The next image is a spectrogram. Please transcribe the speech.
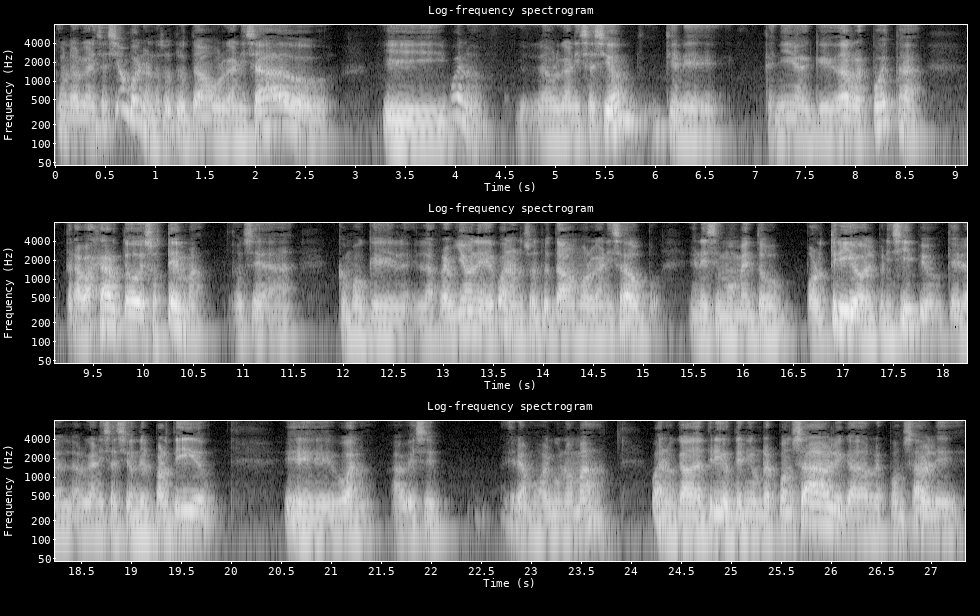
Con la organización, bueno, nosotros estábamos organizados y bueno, la organización tiene, tenía que dar respuesta, trabajar todos esos temas. O sea, como que las reuniones, bueno, nosotros estábamos organizados en ese momento por trío al principio, que era la organización del partido. Eh, bueno, a veces éramos algunos más. Bueno, cada trío tenía un responsable, cada responsable,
